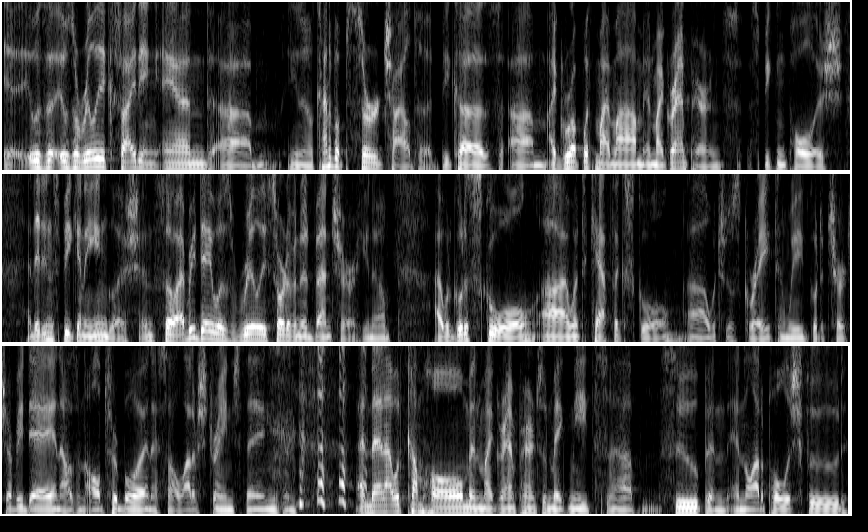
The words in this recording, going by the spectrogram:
it, it was a, it was a really exciting and um, you know kind of absurd childhood because um, I grew up with my mom and my grandparents speaking Polish, and they didn't speak any English, and so every day was really sort of an adventure. You know, I would go to school. Uh, I went to Catholic school, uh, which was great, and we'd go to church every day. And I was an altar boy, and I saw a lot of strange things. And and then I would come home, and my grandparents would make me eat uh, soup and, and a lot of Polish food.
